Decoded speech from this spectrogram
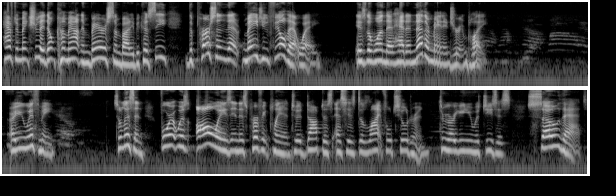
have to make sure they don't come out and embarrass somebody because, see, the person that made you feel that way is the one that had another manager in play. Are you with me? So listen, for it was always in his perfect plan to adopt us as his delightful children through our union with Jesus, so that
